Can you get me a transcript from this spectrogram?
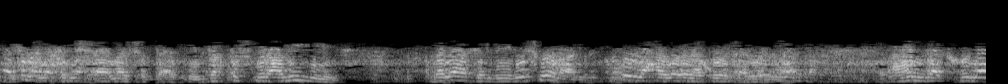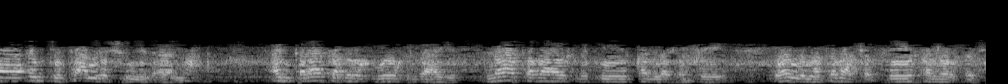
كما لكن ليس التأثير بدك تصبر عليه بلاك اللي يصبر عليه لا حول ولا قوة إلا بالله. عندك هنا أنت تعمل السنة الآن. أنت لا تبرك بروك البعيد. لا تضع ركبتي قبل كفي وإنما تضع كفي قبل ركبتي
